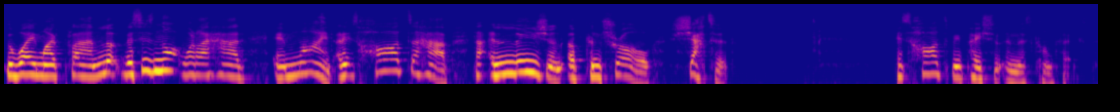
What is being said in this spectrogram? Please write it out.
the way my plan looked. This is not what I had in mind. And it's hard to have that illusion of control shattered. It's hard to be patient in this context.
